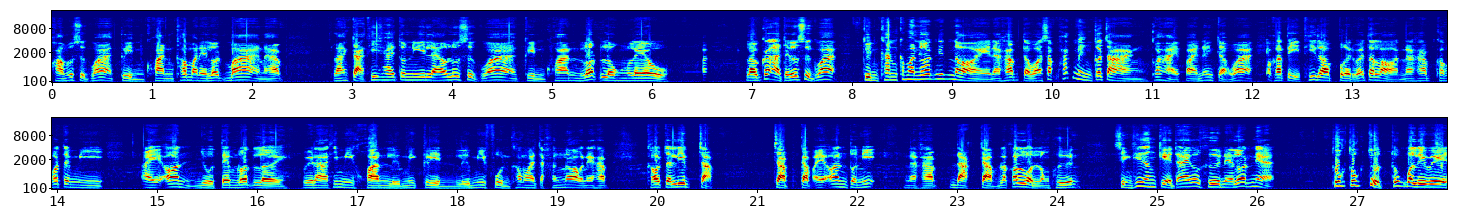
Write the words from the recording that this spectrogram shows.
ความรู้สึกว่ากลิ่นควันเข้ามาในรถบ้างนะครับ หลังจากที่ใช้ตัวนี้แล้วรู้สึกว่ากลิ่นควันลดลงเร็ว เราก็อาจจะรู้สึกว่ากลิ่นคันเข้ามาในรถนิดหน่อยนะครับแต่ว่าสักพักหนึ่งก็จางก็หายไปเนื่องจากว่าปกติที่เราเปิดไว้ตลอดนะครับเขาก็จะมีไอออนอยู่เต็มรถเลย เวลาที่มีควันหรือมีกลิ่น หรือมีฝุ่นเข้ามาจากข้างนอกนะครับเขาจะรีบจับจับกับไอออนตัวนี้นะครับดักจับแล้วก็หล่นลงพื้น สิ่งที่สังเกตได้ก็คือในรถเนี่ยทุกๆ จุดทุกบริเวณ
